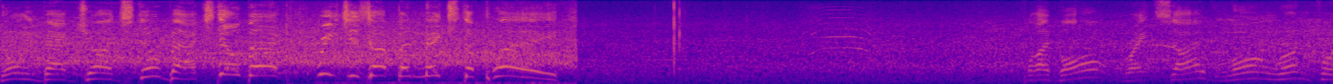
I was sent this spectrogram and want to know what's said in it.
Going back, Judge. Still back, still back. Reaches up and makes the play. Fly ball, right side. Long run for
